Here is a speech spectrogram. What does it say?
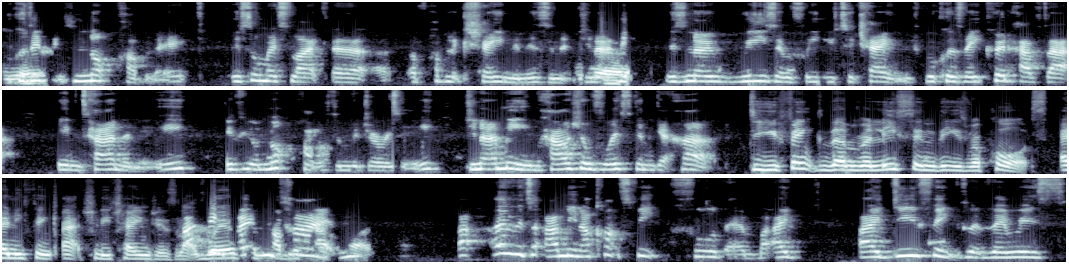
because yeah. if it's not public, it's almost like a, a public shaming, isn't it? Do you know yeah. I mean? There's no reason for you to change because they could have that internally. If you're not part of the majority, do you know what I mean? How's your voice going to get heard? Do you think them releasing these reports, anything actually changes? Like, where's the public time, over time, I mean, I can't speak for them, but I, I do think that there is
